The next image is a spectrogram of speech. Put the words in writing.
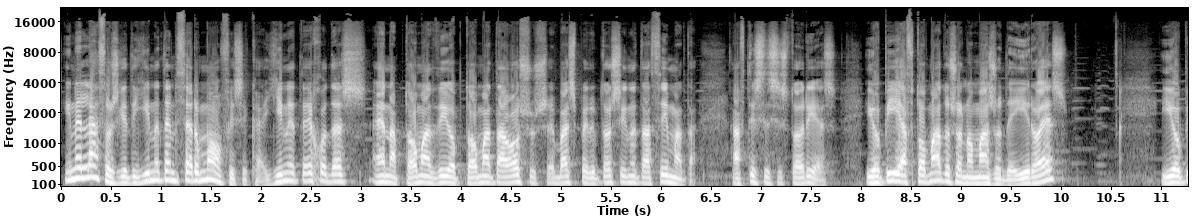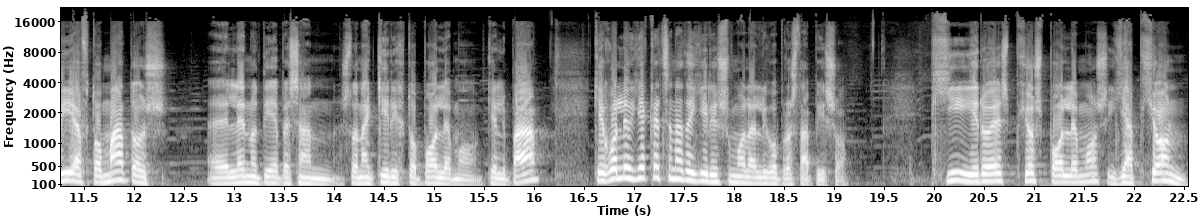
είναι λάθος γιατί γίνεται εν θερμό φυσικά. Γίνεται έχοντας ένα πτώμα, δύο πτώματα, όσους εν πάση περιπτώσει είναι τα θύματα αυτής της ιστορίας, οι οποίοι αυτομάτως ονομάζονται ήρωες, οι οποίοι αυτομάτως ε, λένε ότι έπεσαν στον ακήρυχτο πόλεμο κλπ. Και εγώ λέω για κάτσε να τα γυρίσουμε όλα λίγο προς τα πίσω. Ποιοι ήρωες, ποιος πόλεμος, για ποιον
